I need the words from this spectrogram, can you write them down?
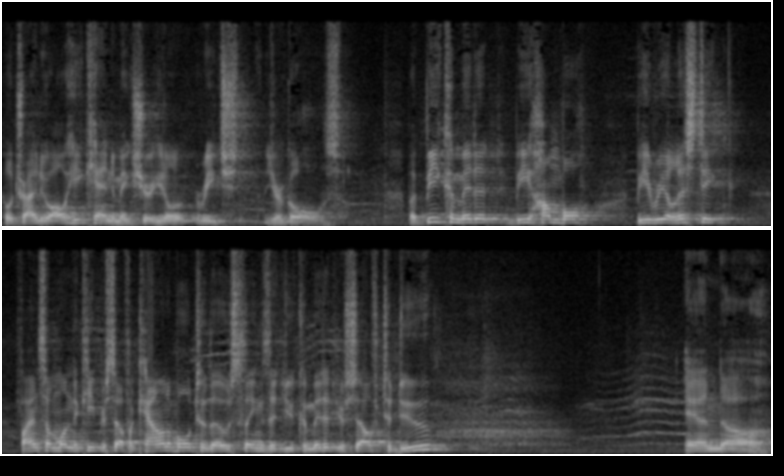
he'll try and do all he can to make sure you don't reach your goals. But be committed, be humble, be realistic. Find someone to keep yourself accountable to those things that you committed yourself to do. And, uh,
